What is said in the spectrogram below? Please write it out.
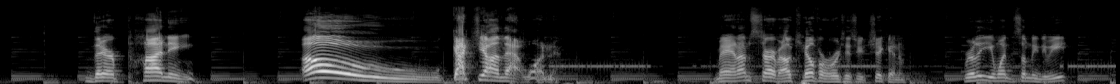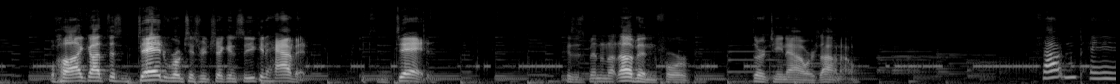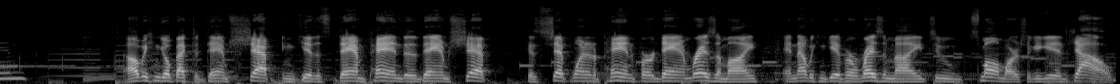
They're punny. Oh, got you on that one. Man, I'm starving. I'll kill for rotisserie chicken. Really? You want something to eat? Well, I got this dead rotisserie chicken, so you can have it. It's dead. Because it's been in an oven for 13 hours. I don't know. Fountain pen. Oh, we can go back to damn Shep and give this damn pen to the damn Shep. Because Shep wanted a pen for a damn resume. And now we can give her resume to Smallmart so he can get a job.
